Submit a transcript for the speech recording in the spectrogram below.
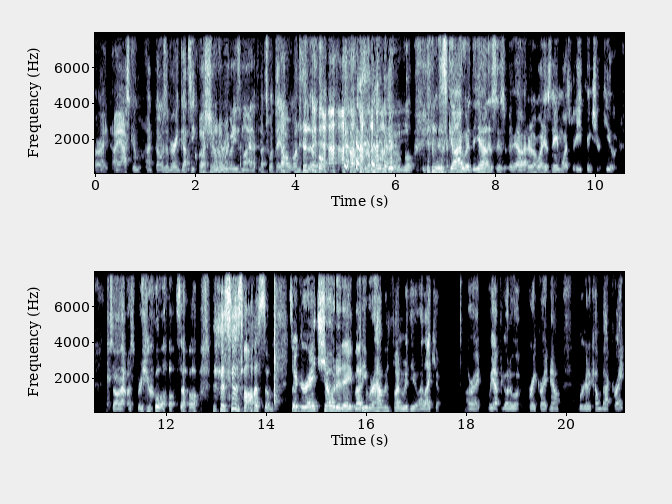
All right. I asked him. I, that was a very gutsy question, question on everybody's mind. That's what they all want to know. unbelievable. And this guy with the, yeah, this is, yeah, I don't know what his name was, but he thinks you're cute. So that was pretty cool. So this is awesome. It's a great show today, buddy. We're having fun with you. I like you. All right. We have to go to a break right now. We're going to come back right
